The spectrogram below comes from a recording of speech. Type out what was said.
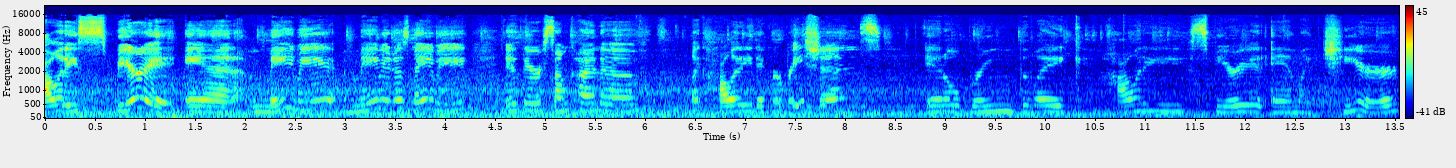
holiday spirit. And maybe maybe just maybe if there's some kind of like holiday decorations it'll bring the like holiday spirit and like cheer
